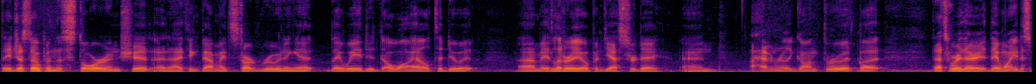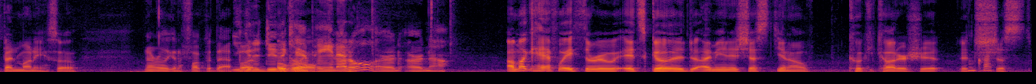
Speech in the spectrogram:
They just opened the store and shit, and I think that might start ruining it. They waited a while to do it. Um, it literally opened yesterday, and I haven't really gone through it, but that's where they they want you to spend money. So, not really gonna fuck with that. You but gonna do the overall, campaign at all, or or no? I'm like halfway through. It's good. I mean, it's just you know cookie cutter shit. It's Okay. just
